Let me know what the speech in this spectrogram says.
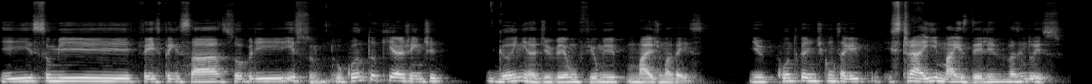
E isso me fez pensar sobre isso, o quanto que a gente ganha de ver um filme mais de uma vez. E o quanto que a gente consegue extrair mais dele fazendo isso.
